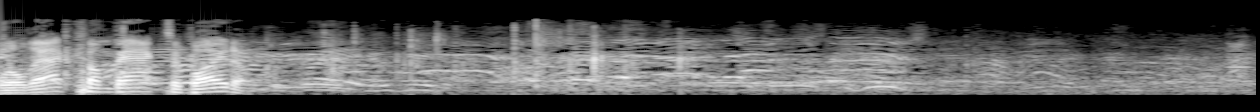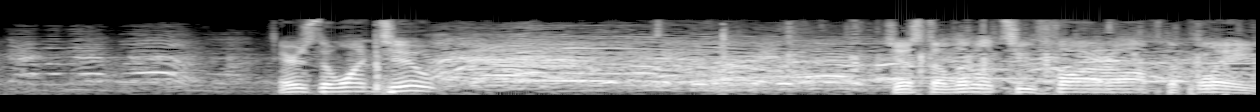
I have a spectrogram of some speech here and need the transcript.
Will that come back to bite them? There's the one two. Just a little too far off the plate.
